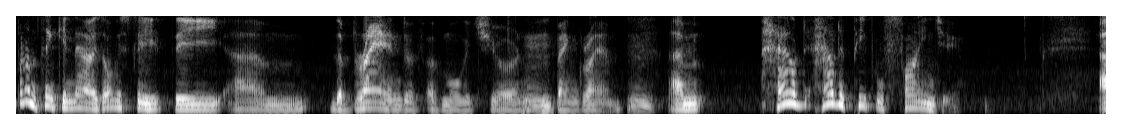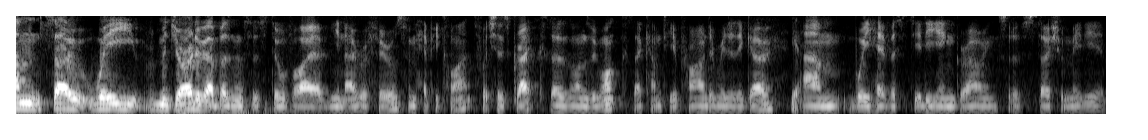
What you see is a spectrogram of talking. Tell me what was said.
what I'm thinking now is obviously the um, the brand of, of Mortgage Sure and, Mm. and Ben Graham. Um, how how do people find you? Um, so we majority of our business is still via you know referrals from happy clients, which is great because those are the ones we want because they come to you primed and ready to go. Um, we have a steady and growing sort of social media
